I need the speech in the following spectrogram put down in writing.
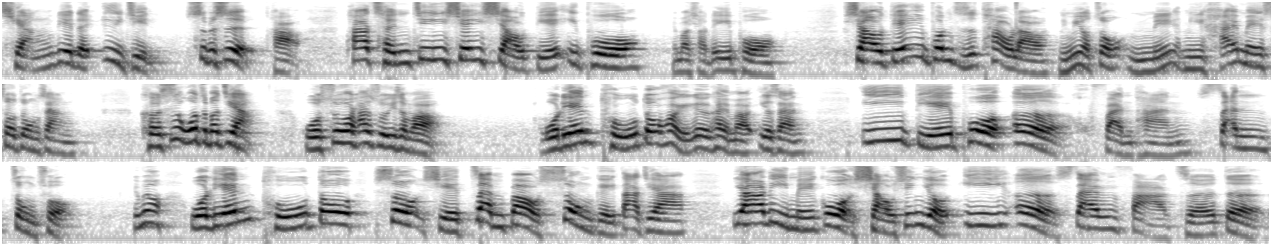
强烈的预警，是不是？好，他曾经先小跌一波，有没有小跌一波？小跌一波，只是套牢，你没有中，你没，你还没受重伤。可是我怎么讲？我说它属于什么？我连图都画给各位看，有没有？一二三，一跌破，二反弹，三重挫，有没有？我连图都送写战报送给大家。压力没过，小心有一二三法则的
